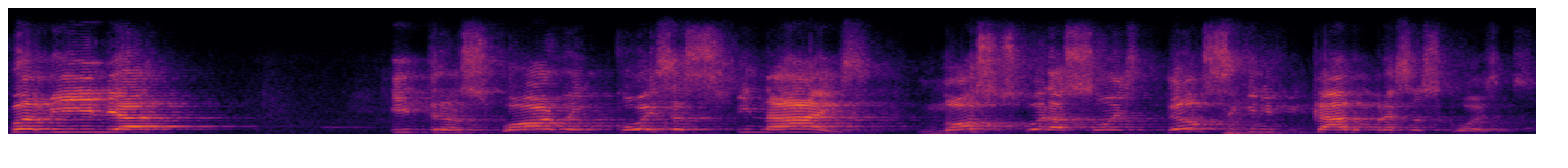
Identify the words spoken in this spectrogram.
família e transforma em coisas finais. Nossos corações dão significado para essas coisas.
